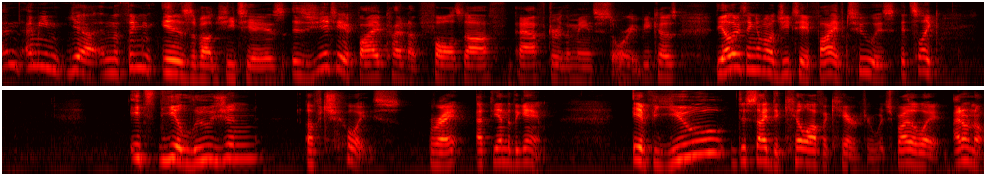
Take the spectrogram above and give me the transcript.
And I mean, yeah, and the thing is about GTA is is GTA 5 kind of falls off after the main story because the other thing about GTA 5 too is it's like it's the illusion of choice, right? At the end of the game. If you decide to kill off a character, which by the way, I don't know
